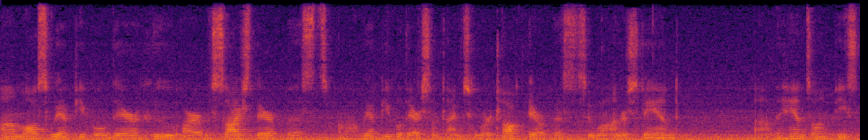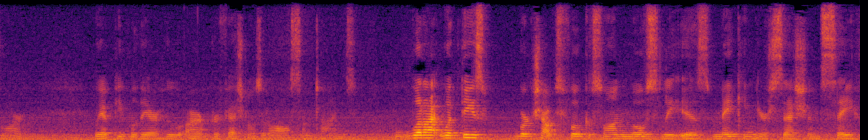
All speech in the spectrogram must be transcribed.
Um, also, we have people there who are massage therapists. Uh, we have people there sometimes who are talk therapists who to understand uh, the hands-on piece more. We have people there who aren't professionals at all sometimes. What, I, what these workshops focus on mostly is making your session safe,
